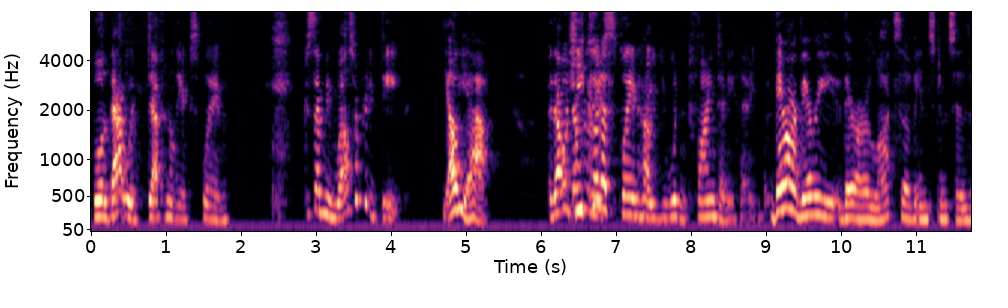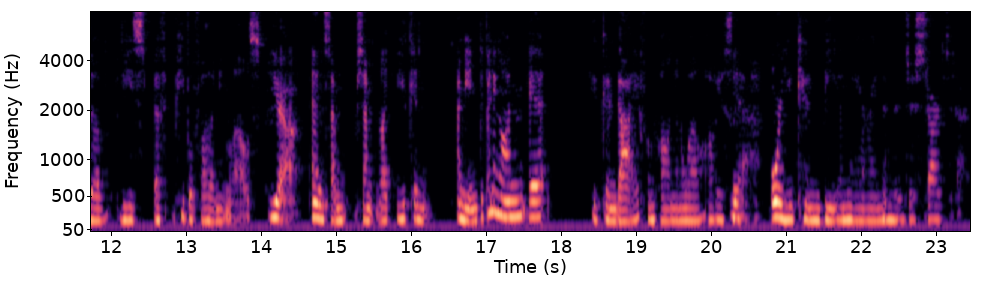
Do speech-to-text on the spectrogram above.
Well, that would definitely explain. Because I mean, wells are pretty deep. Oh, yeah. That would He definitely could explain how you wouldn't find anything. There are very there are lots of instances of these of people falling in wells, Yeah. and some some like you can. I mean, depending on it, you can die from falling in a well, obviously, Yeah. or you can be in there and And then just starve to death.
